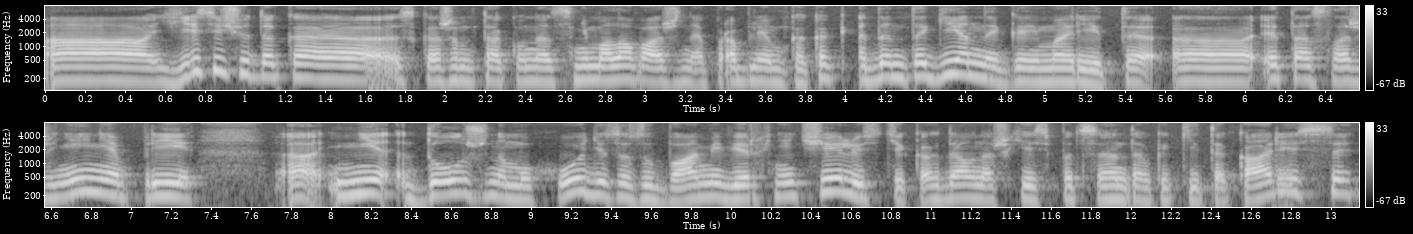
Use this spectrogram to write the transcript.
А, Есть еще такая, скажем так, у нас немаловажная проблемка, как эдентогенный гайморит. Э, Это осложнение при э, недолжном уходе за зубами верхней челюсти, когда у нас есть пациентов какие-то кариесы,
